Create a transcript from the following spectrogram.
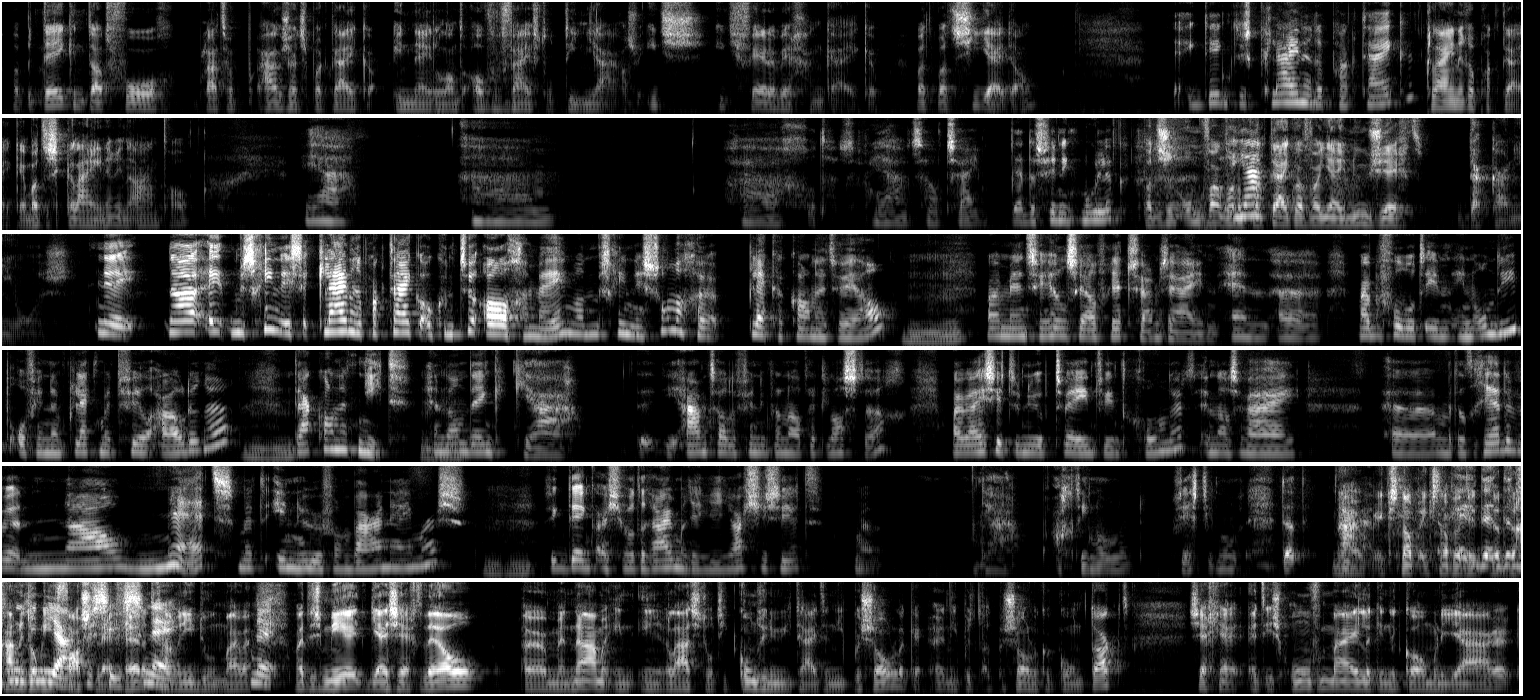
Wat betekent dat voor, laten we huisartspraktijken in Nederland over vijf tot tien jaar? Als we iets, iets verder weg gaan kijken. Wat, wat zie jij dan? Ik denk dus kleinere praktijken. Kleinere praktijken. En wat is kleiner in aantal? Ja. ehm ah, god, ja, het zal het zijn. Ja, dat vind ik moeilijk. Wat is een omvang van een Ja. praktijk waarvan jij nu zegt, dat kan niet jongens? Nee, nou, ik- misschien is de kleinere praktijk ook een te algemeen. Want misschien in sommige plekken kan het wel. Waar mensen heel zelfredzaam zijn. En, eh, maar bijvoorbeeld in, in Ondiep of in een plek met veel ouderen, daar kan het niet. En dan denk ik, ja, die aantallen vind ik dan altijd lastig. Maar wij zitten nu op 2200. En als wij, eh, maar dat redden we nou net met inhuur van waarnemers. Dus ik denk als je wat ruimer in je jasje zit, ja, 1800, 1600. Dat, Nou, ah, ik snap, ik snap dat, eh, dit, dat- dat, we gaan dit ook niet ja, vastleggen. precies, hè? Dat nee. gaan we niet doen. Maar, Nee. maar het is meer, jij zegt wel, eh, met name in, in relatie tot die continuïteit en die persoonlijke, en die, dat persoonlijke contact, zeg jij, het is onvermijdelijk in de komende jaren,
